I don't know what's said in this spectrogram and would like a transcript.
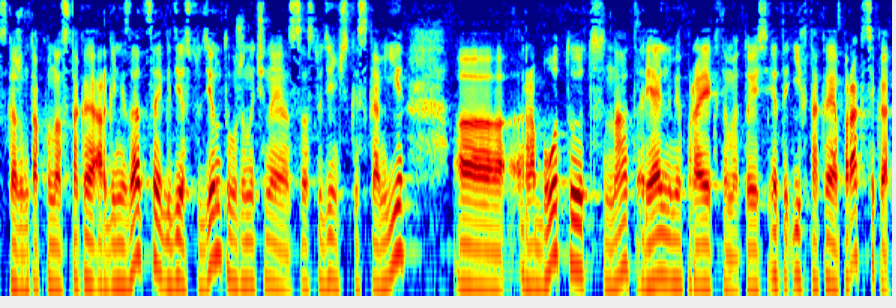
скажем так, у нас такая организация, где студенты, уже начиная со студенческой скамьи, работают над реальными проектами. То есть это их такая практика,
